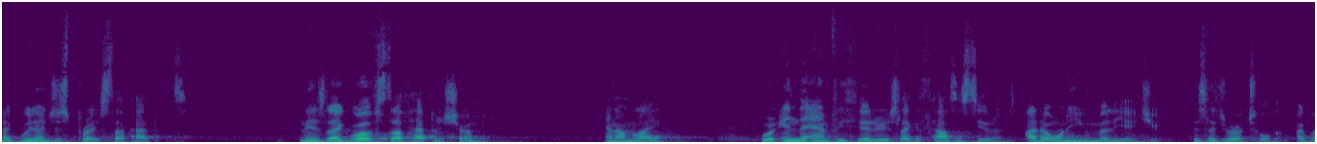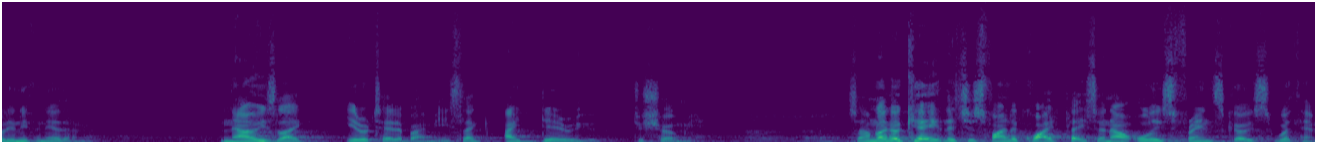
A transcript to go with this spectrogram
Like, we don't just pray, stuff happens. And he's like, Well, if stuff happens, show me. And I'm like, We're in the amphitheater, it's like a thousand students. I don't want to humiliate you. This is what I told him. Now he's like, irritated by me. He's like, I dare you to show me. So I'm like, okay, let's just find a quiet place. So now all his friends goes with him.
